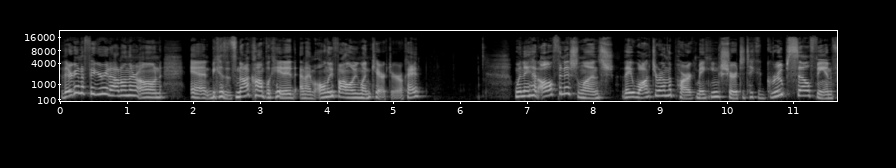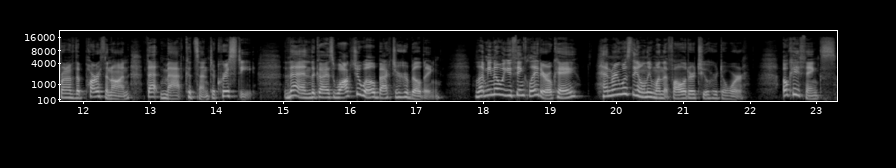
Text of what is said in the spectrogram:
They're going to figure it out on their own, and because it's not complicated, and I'm only following one character, okay? When they had all finished lunch, they walked around the park, making sure to take a group selfie in front of the Parthenon that Matt could send to Christy. Then the guys walked Joelle back to her building. Let me know what you think later, okay? Henry was the only one that followed her to her door. Okay, thanks.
